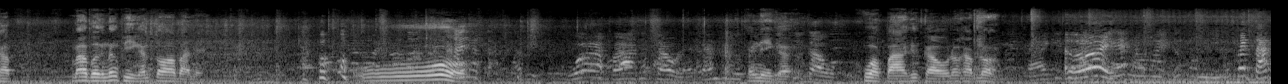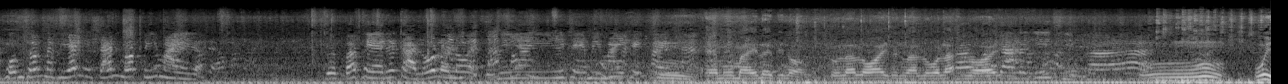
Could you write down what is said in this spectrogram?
ครับ มาเบิ่งทั้งผีกันต่อบัดเนี่ยโอ้ว่าปลาคือเก่าแหละจันอยู่ทั้งนี้ก็เก่าขั่วปลาคือเก่าเนาะครับเนาะเอ้ยไปตัดผมชกนักเรียนนี่จันว่าปีใหม่อะ เกิดปลาแพด้วยกันโลละร้อยตัวใหญ่ๆเพใหม่ๆไข่อืมๆนะแพงใหม่ๆเลยพี่น้องตัวละร้อยเป็นว่าโลละร้อยจานละยี่สิบค่ะอืมอุ้ย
